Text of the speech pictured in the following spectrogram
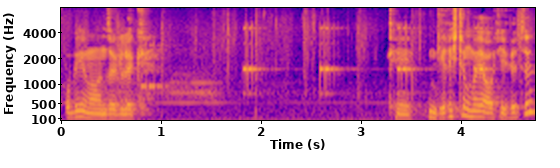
Probieren wir unser Glück. Okay, in die Richtung war ja auch die Hütte.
